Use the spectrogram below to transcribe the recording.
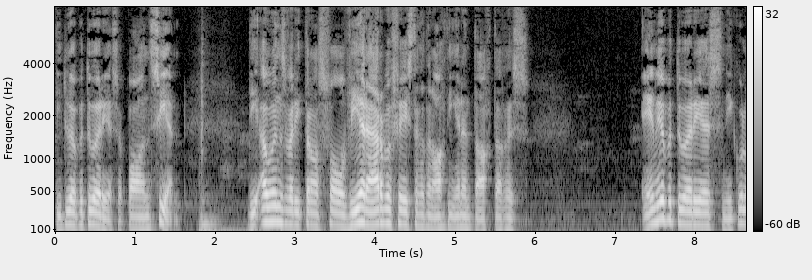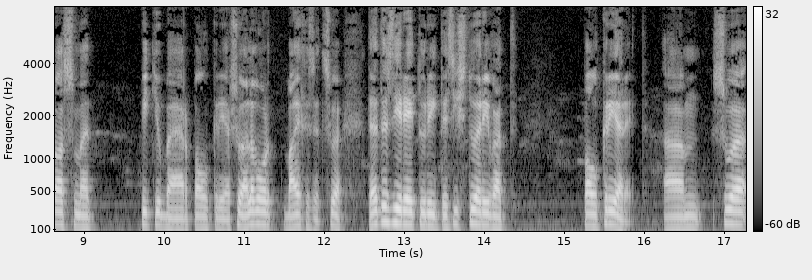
die twee Pretorius, 'n pa en seun. Die ouens wat die Transvaal weer herbevestig het in 1881 is Emile Pretorius, Nicolas Smit, Piet Joubert, Paul Creer. So hulle word bygesit. So dit is die retoriek, dis die storie wat Paul Creer het. Ehm um, so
